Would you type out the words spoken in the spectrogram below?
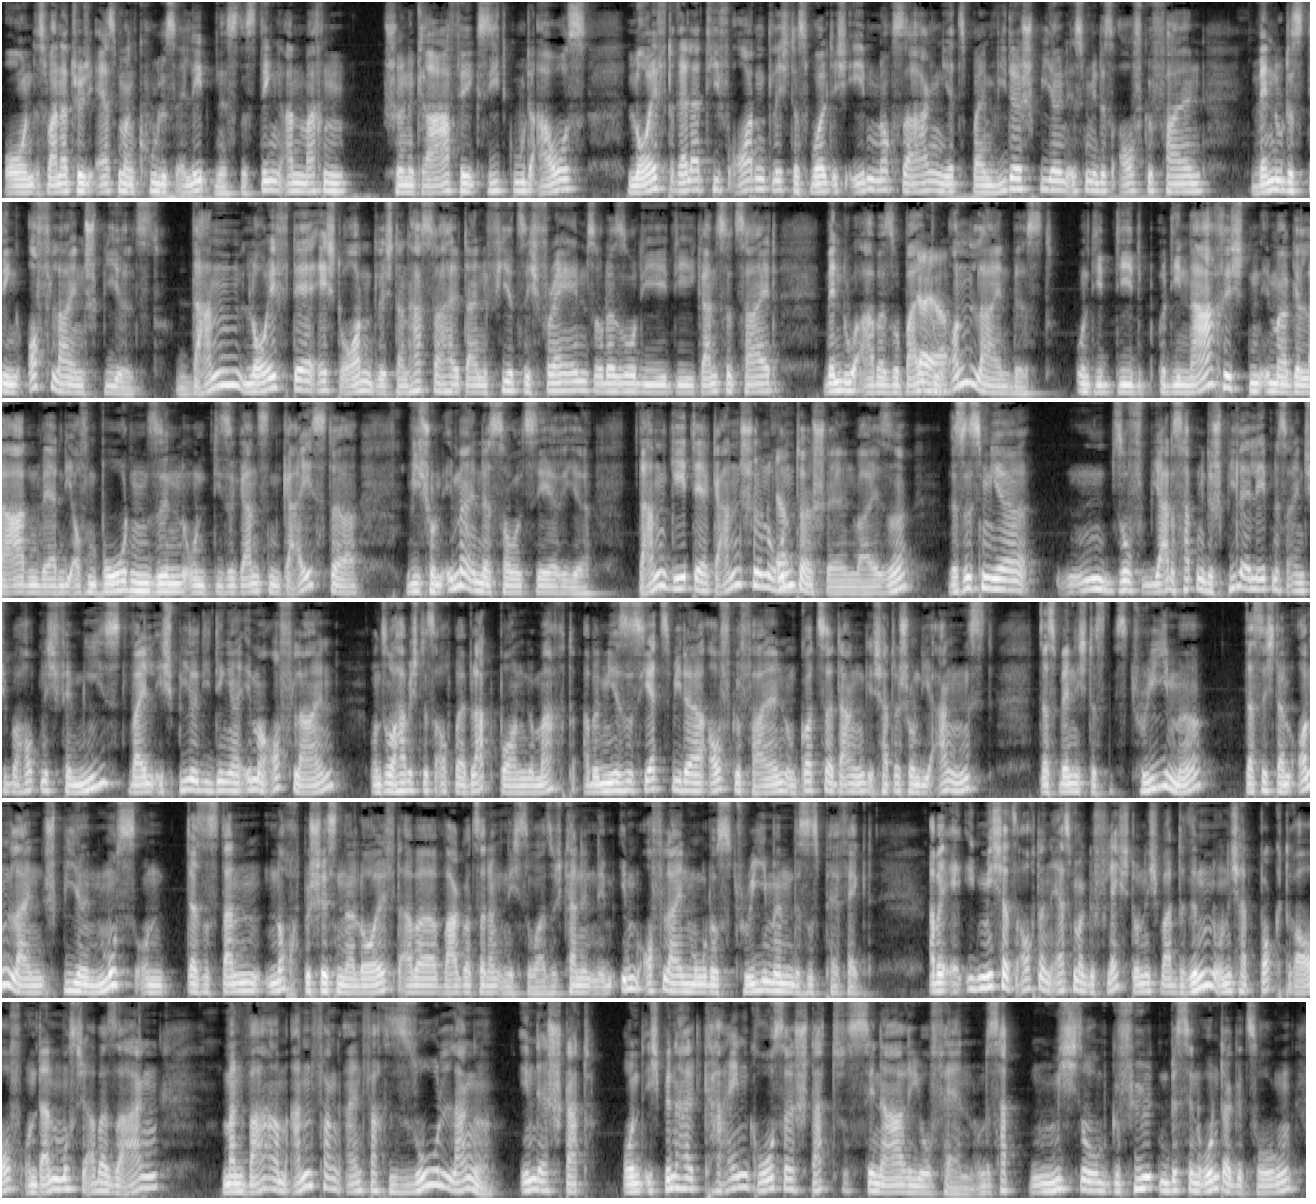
Und es war natürlich erstmal ein cooles Erlebnis. Das Ding anmachen, schöne Grafik, sieht gut aus läuft relativ ordentlich, das wollte ich eben noch sagen. Jetzt beim Wiederspielen ist mir das aufgefallen. Wenn du das Ding offline spielst, dann läuft der echt ordentlich. Dann hast du halt deine 40 Frames oder so die, die ganze Zeit. Wenn du aber sobald ja, ja. du online bist und die, die, die Nachrichten immer geladen werden, die auf dem Boden sind und diese ganzen Geister, wie schon immer in der Souls-Serie, dann geht der ganz schön runter ja. stellenweise. Das ist mir so, ja, das hat mir das Spielerlebnis eigentlich überhaupt nicht vermiest, weil ich spiele die Dinger immer offline. Und so habe ich das auch bei Bloodborne gemacht. Aber mir ist es jetzt wieder aufgefallen und Gott sei Dank, ich hatte schon die Angst, dass wenn ich das streame, dass ich dann online spielen muss und dass es dann noch beschissener läuft, aber war Gott sei Dank nicht so. Also ich kann im, im Offline-Modus streamen, das ist perfekt. Aber mich hat's auch dann erstmal geflecht und ich war drin und ich hatte Bock drauf. Und dann muss ich aber sagen, man war am Anfang einfach so lange in der Stadt. Und ich bin halt kein großer Stadtszenario-Fan. Und es hat mich so gefühlt ein bisschen runtergezogen.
